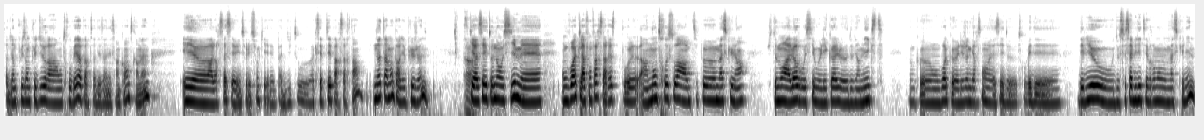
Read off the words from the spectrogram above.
Ça devient de plus en plus dur à en trouver à partir des années 50 quand même. Et euh, alors ça, c'est une solution qui n'est pas du tout acceptée par certains, notamment par les plus jeunes. Ce qui est ah. assez étonnant aussi, mais on voit que la fanfare, ça reste pour un entre-soi un petit peu masculin, justement à l'heure aussi où l'école euh, devient mixte. Donc euh, on voit que les jeunes garçons essaient de trouver des, lieux où, de sociabilité vraiment masculine.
